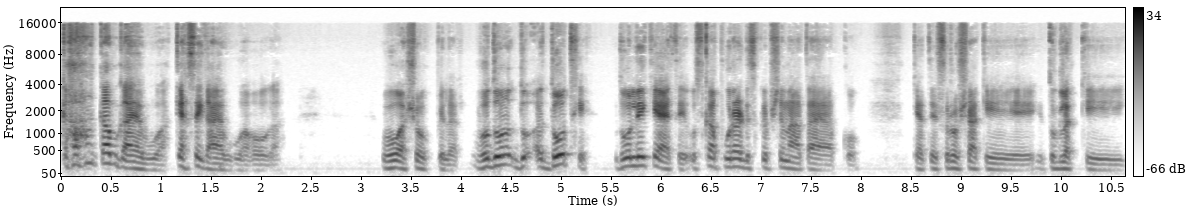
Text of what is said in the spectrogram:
कहा कब गायब हुआ कैसे गायब हुआ होगा? वो अशोक पिलर वो दो, दो दो थे दो लेके आए थे उसका पूरा डिस्क्रिप्शन आता है आपको। कहते हैं फिरोशा के तुगलक की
